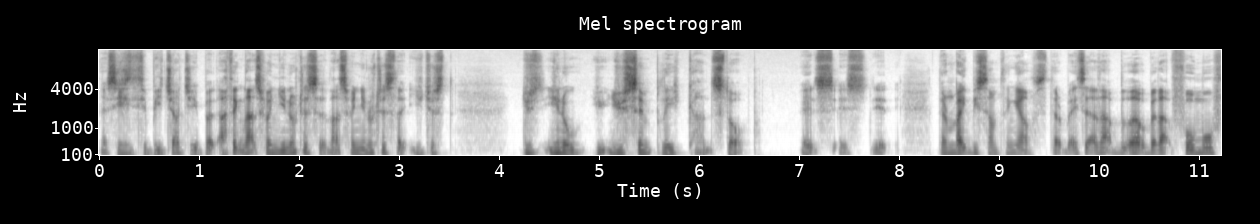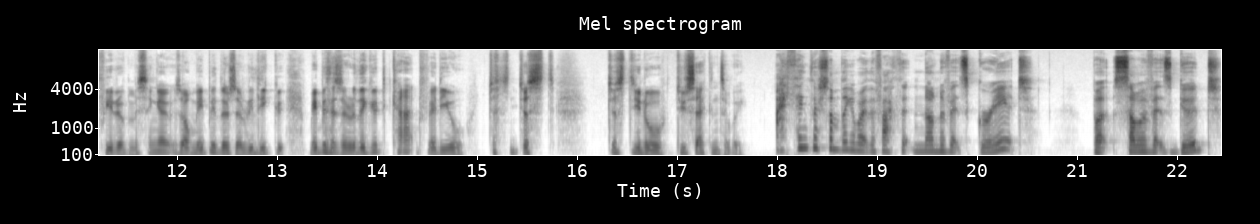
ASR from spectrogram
it's easy to be judgy. But I think that's when you notice it. That's when you notice that you just you you know you, you simply can't stop. It's it's it, there might be something else. There is that little bit that FOMO fear of missing out as well. Maybe there's a really good maybe there's a really good cat video just just just you know two seconds away. I think there's something about the fact that none of it's great, but some of it's good.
